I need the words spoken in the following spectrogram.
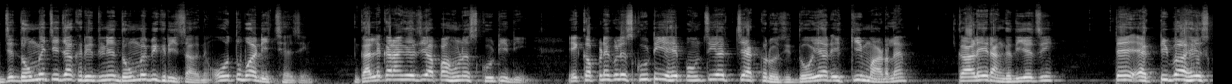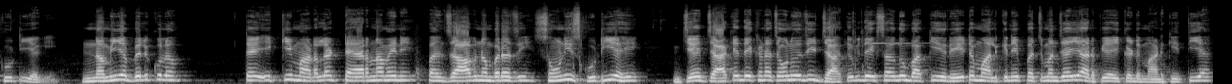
ਜੇ ਦੋਵੇਂ ਚੀਜ਼ਾਂ ਖਰੀਦਣੀਆਂ, ਦੋਵੇਂ ਵੀ ਖਰੀਦ ਸਕਦੇ ਹੋ। ਉਹ ਤੁਹਾਡੀ ਇੱਛਾ ਹੈ ਜੀ। ਗੱਲ ਕਰਾਂਗੇ ਜੀ ਆਪਾਂ ਹੁਣ ਸਕੂਟੀ ਦੀ। ਇੱਕ ਆਪਣੇ ਕੋਲੇ ਸਕੂਟੀ ਇਹ ਪਹੁੰਚੀ ਹੈ ਚੈੱਕ ਕਰੋ ਜੀ। 2021 ਮਾਡਲ ਹੈ। ਕਾਲੇ ਰੰਗ ਦੀ ਹੈ ਜੀ। ਤੇ ਐਕਟਿਵਾ ਇਹ ਸਕੂਟੀ ਹੈਗੀ। ਨਵੀਂ ਹੈ ਬਿਲਕੁਲ। ਤੇ 21 ਮਾਡਲ ਹੈ ਟਾਇਰ ਨਵੇਂ ਨੇ। ਪੰਜਾਬ ਨੰਬਰ ਹੈ ਜੀ। ਸੋਹਣੀ ਸਕੂਟੀ ਹੈ ਇਹ। ਜੇ ਜਾ ਕੇ ਦੇਖਣਾ ਚਾਹੁੰਦੇ ਹੋ ਜੀ, ਜਾ ਕੇ ਵੀ ਦੇਖ ਸਕਦੇ ਹੋ। ਬਾਕੀ ਰੇਟ ਮਾਲਕ ਨੇ 55000 ਰੁਪਏ ਇੱਕ ਡਿਮਾਂਡ ਕੀਤੀ ਹੈ।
